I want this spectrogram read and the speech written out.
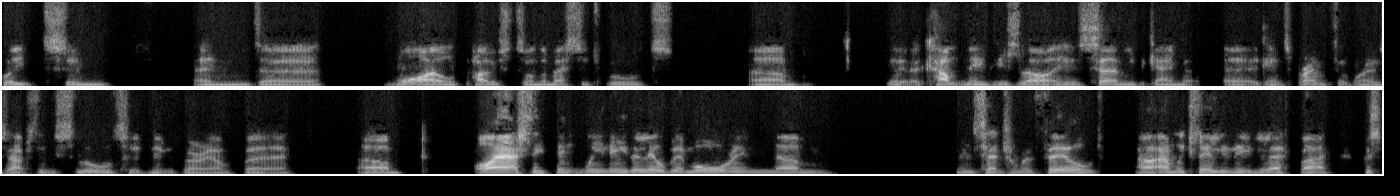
tweets and and uh, wild posts on the message boards. Um, accompanied his last, he certainly the game at, uh, against Brentford where he was absolutely slaughtered and it was very unfair. Um, I actually think we need a little bit more in um, in central midfield, uh, and we clearly need a left back because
